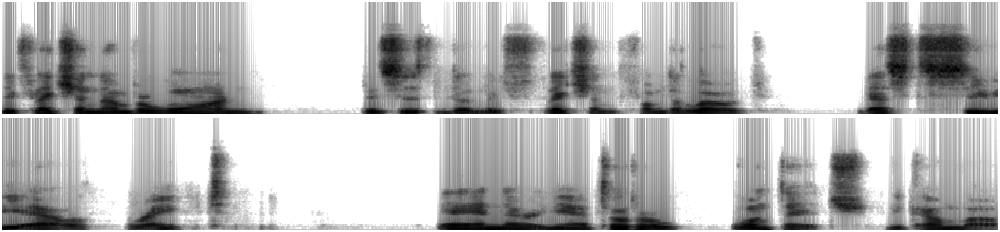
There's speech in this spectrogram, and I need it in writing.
Reflection number one this is the reflection from the load. That's CVL, right? And uh, have total voltage become uh,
